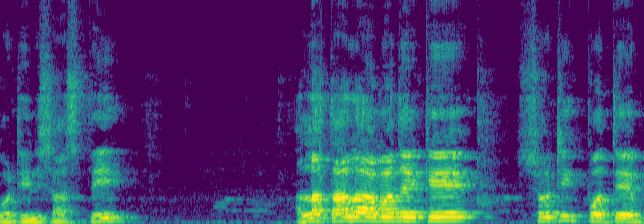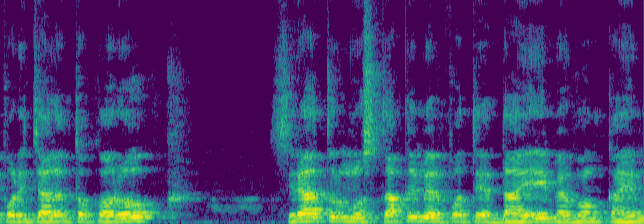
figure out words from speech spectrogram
কঠিন শাস্তি। আল্লাহ তালা আমাদেরকে সঠিক পথে পরিচালিত করুক। সিরাতুল মুস্তাকিমের পথে দায়িম এবং কায়েম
